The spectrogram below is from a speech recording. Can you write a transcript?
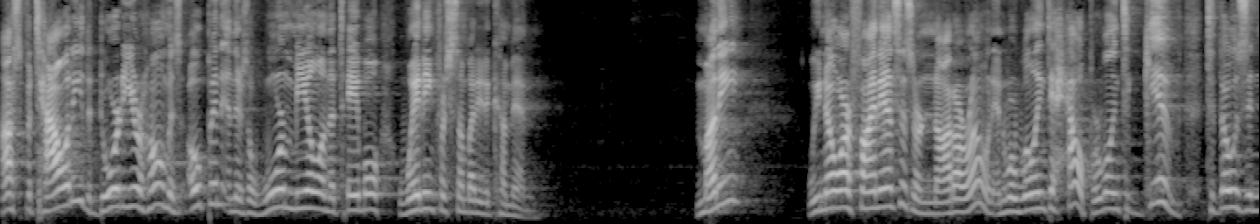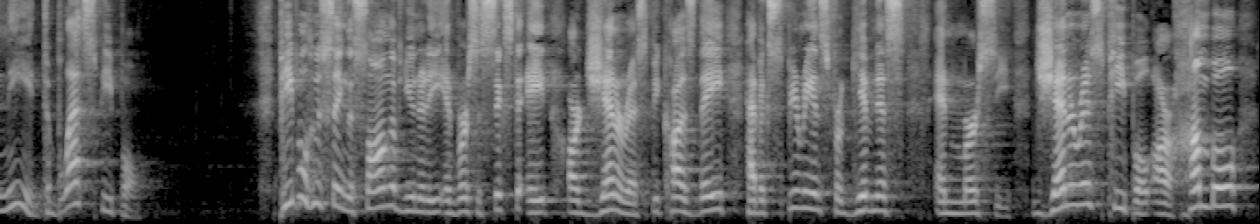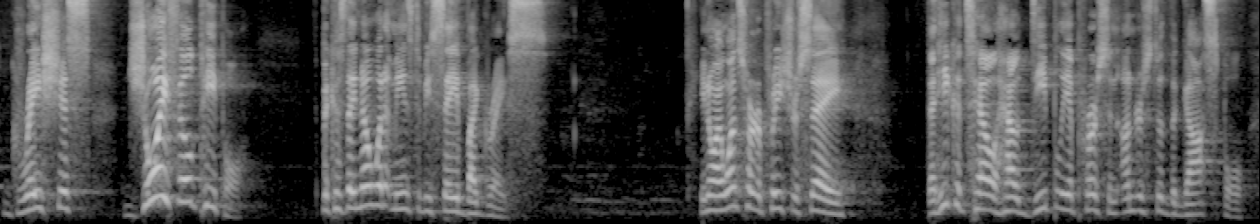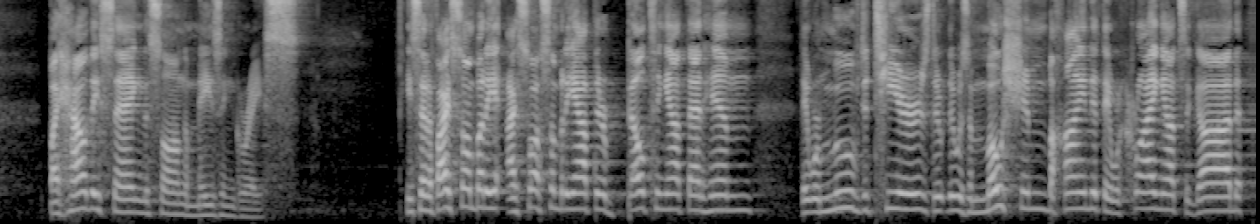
Hospitality, the door to your home is open and there's a warm meal on the table waiting for somebody to come in. Money, we know our finances are not our own and we're willing to help. We're willing to give to those in need, to bless people. People who sing the song of unity in verses 6 to 8 are generous because they have experienced forgiveness and mercy. Generous people are humble, gracious, joy filled people because they know what it means to be saved by grace. You know, I once heard a preacher say that he could tell how deeply a person understood the gospel by how they sang the song Amazing Grace. He said, if I, somebody, I saw somebody out there belting out that hymn, they were moved to tears, there, there was emotion behind it, they were crying out to God.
